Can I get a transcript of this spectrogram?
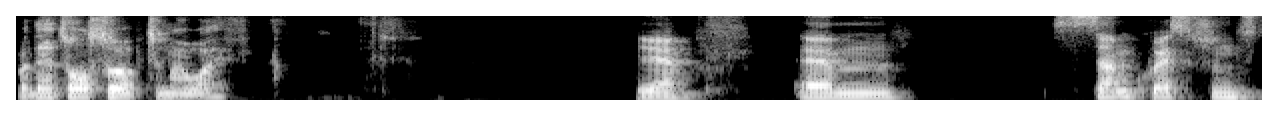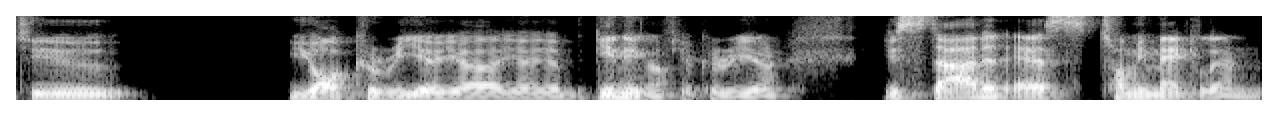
but that's also up to my wife. Yeah. Um, some questions to your career, your, your, your beginning of your career. You started as Tommy Maclin.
